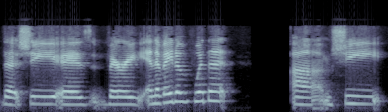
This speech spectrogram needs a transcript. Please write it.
that she is very innovative with it. Um, she,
